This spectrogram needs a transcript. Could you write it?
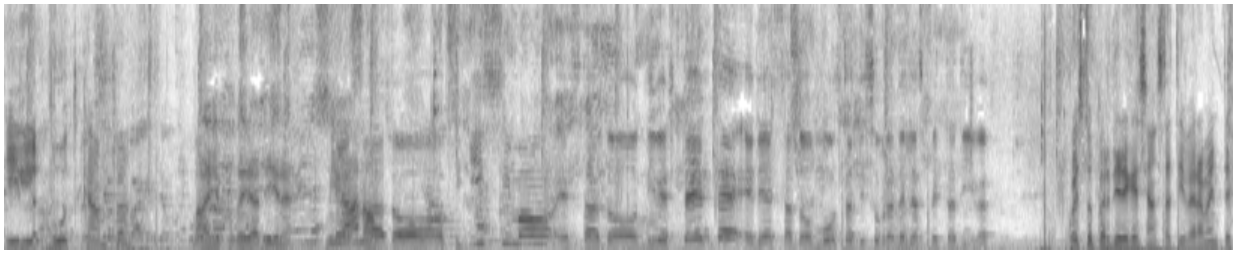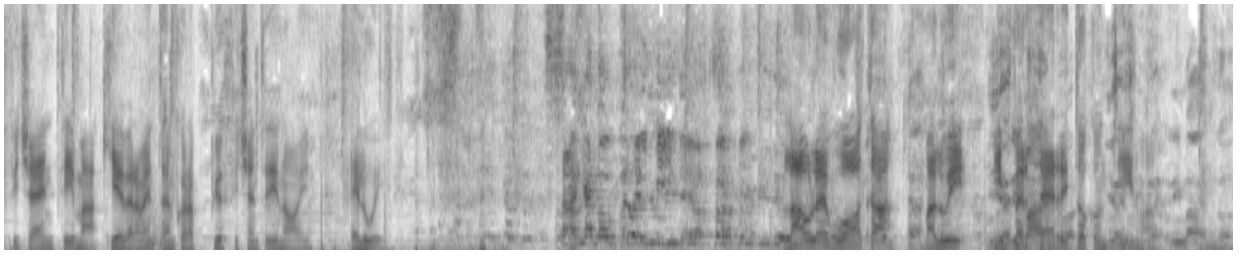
il bootcamp. Mario, cosa hai da dire? Milano. È stato fighissimo, è stato divertente ed è stato molto al di sopra delle aspettative. Questo per dire che siamo stati veramente efficienti, ma chi è veramente ancora più efficiente di noi è lui. Stacanov del video. L'aula è vuota, ma lui Io imperterrito rimango, continua. Io ci rimango.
